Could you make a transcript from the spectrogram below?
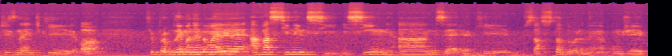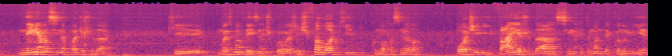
diz né, de que, ó, que o problema né, não é a vacina em si, e sim a miséria, que está assustadora, né, onde nem a vacina pode ajudar. Que, mais uma vez, né, tipo, a gente falou aqui como a vacina ela pode e vai ajudar assim, na retomada da economia,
